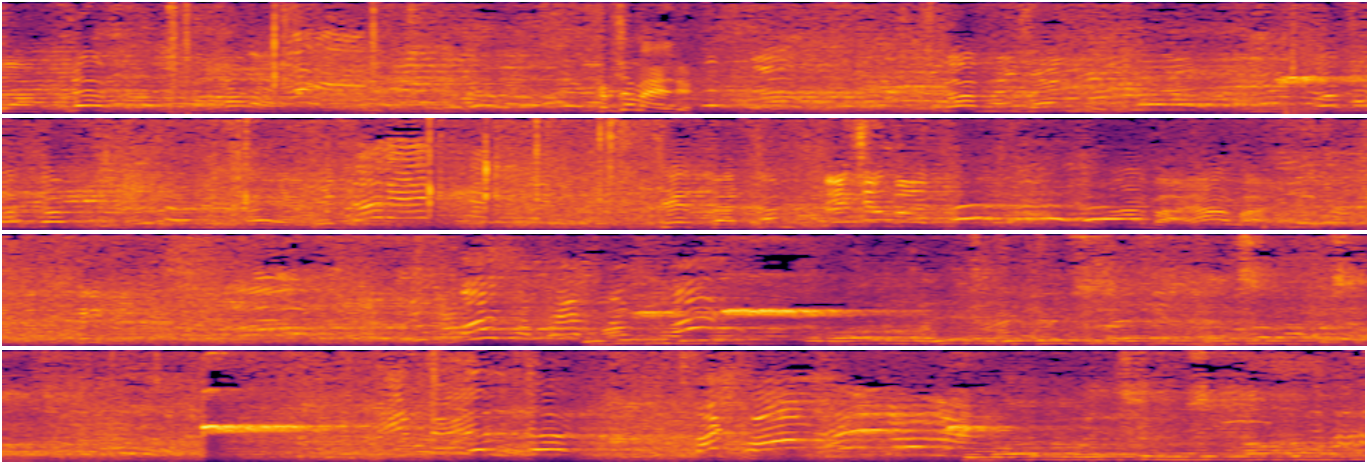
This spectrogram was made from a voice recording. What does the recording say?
så. Altså, løft! Sådan. Kom så, Malte. Skub hans albue. Skub, skub, skub. Tæt, Bert. Kom. Arbejde, arbejde. Det er lige det, der var nummer 1, så det kan ikke Sebastian Hansen for start. Det er Hansen! Tak var nummer 1, skal vi se kamp nummer 1.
